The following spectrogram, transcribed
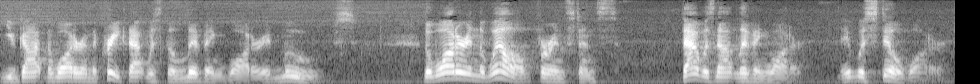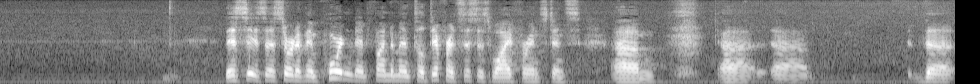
you got the water in the creek, that was the living water. It moves. The water in the well, for instance, that was not living water. It was still water. This is a sort of important and fundamental difference. This is why, for instance, um, uh, uh, the,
